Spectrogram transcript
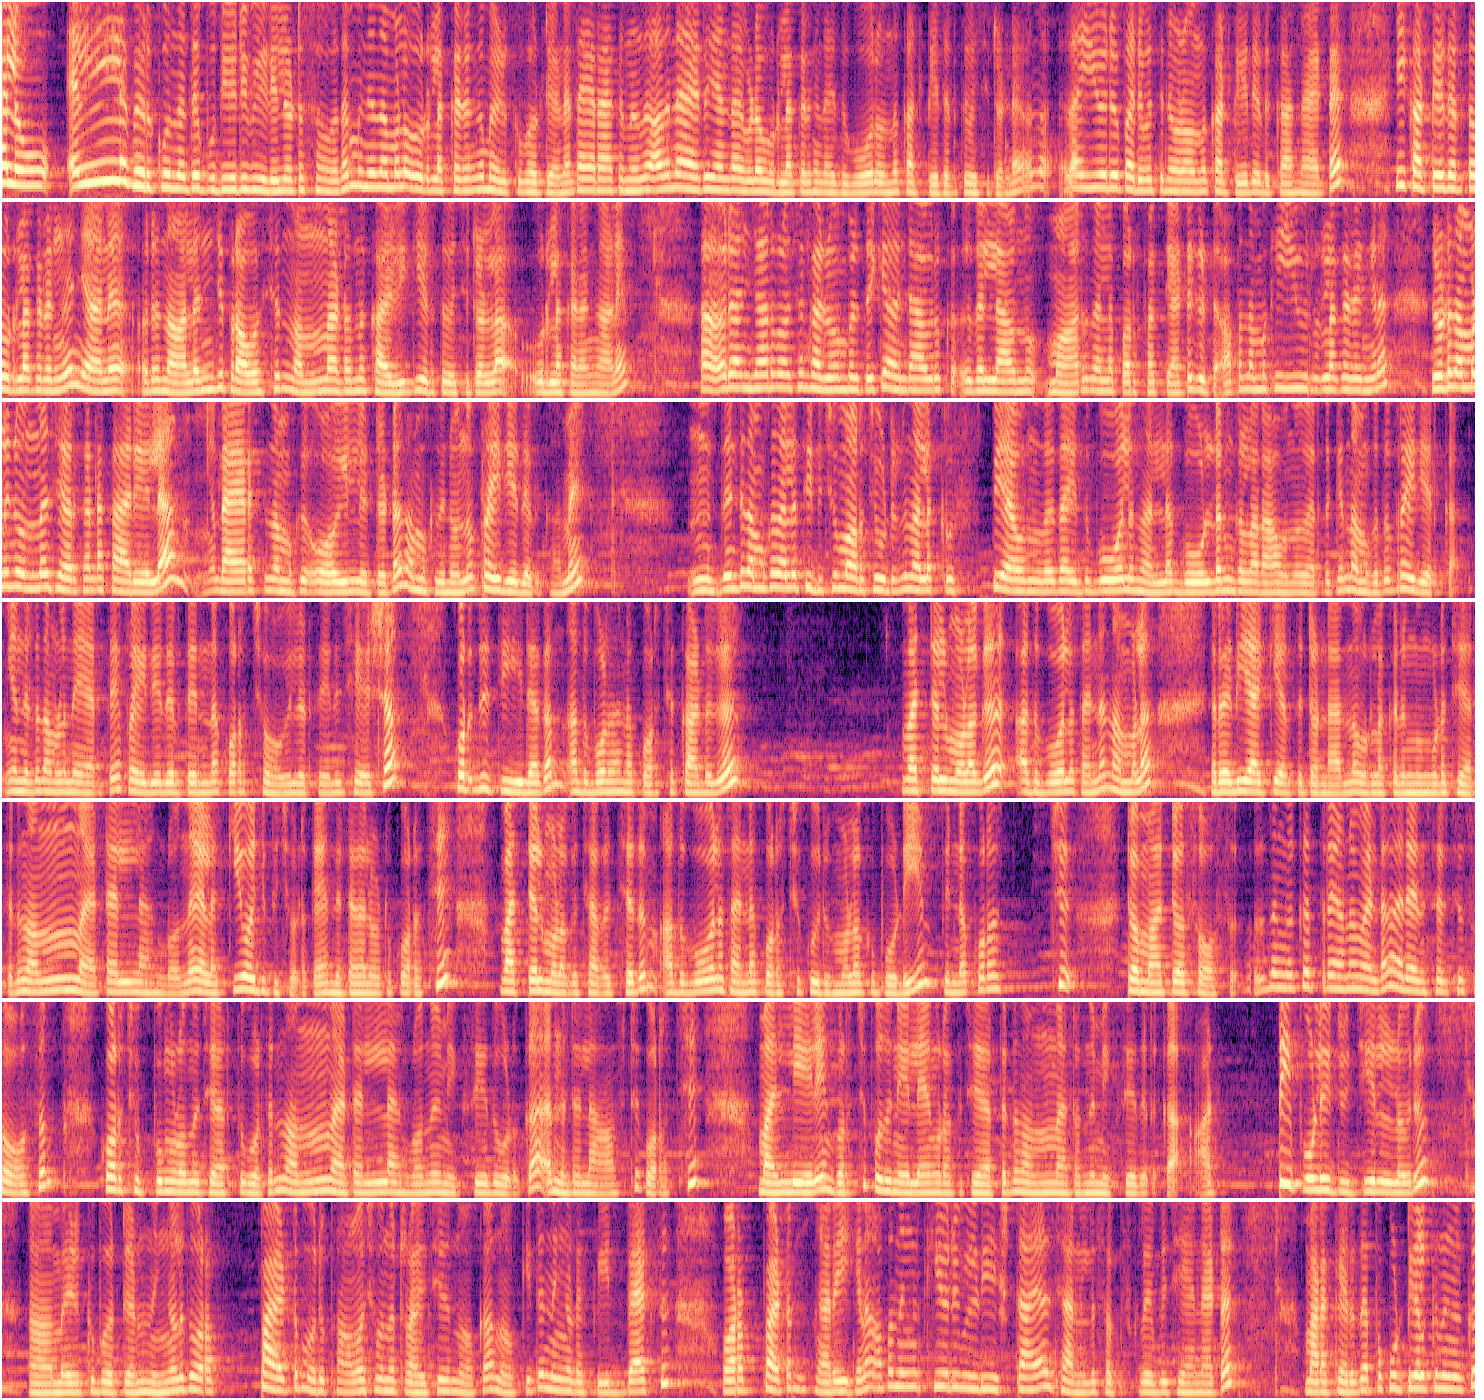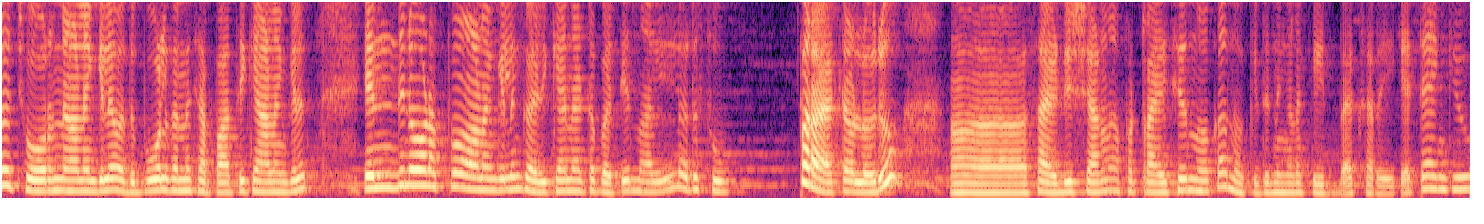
Hello എല്ലാവർക്കും ഇന്നത്തെ പുതിയൊരു വീഡിയോയിലോട്ട് സ്വാഗതം. ഇന്ന് നമ്മൾ ഉരുളക്കിഴങ്ങ് മെഴുക്ക് പുരട്ടിയാണ് തയ്യാറാക്കുന്നത്. അതിനായിട്ട് ഞാൻ ഇവിടെ ഉരുളക്കിഴങ്ങ് ഇതുപോലെ ഒന്ന് കട്ട് ചെയ്തെടുത്ത് വെച്ചിട്ടുണ്ട്. ഈ ഒരു പരുവത്തിന് ഒന്ന് കട്ട് ചെയ്തെടുക്കാനായിട്ട് ഈ കട്ട് ചെയ്തെടുത്ത ഉരുളക്കിഴങ്ങ് ഞാൻ ഒരു നാലഞ്ച് പ്രാവശ്യം നന്നായിട്ടൊന്ന് കഴുകി എടുത്ത് വെച്ചിട്ടുള്ള ഉരുളക്കിഴങ്ങാണ്. ഒരു അഞ്ചാറ് പ്രാവശ്യം കഴുകുമ്പോഴത്തേക്ക് അതിന്റെ ആ ഒരു ഇതെല്ലാം ഒന്ന് മാറി നല്ല പെർഫെക്റ്റ് ആയിട്ട് കിട്ടും. അപ്പം നമുക്ക് ഈ ഉരുളക്കിഴങ്ങിന് ഇതിലൂടെ നമ്മളിനി ഒന്നും ചേർക്കേണ്ട കാര്യമില്ല. ഡയറക്റ്റ് നമുക്ക് ഓയിലിട്ടിട്ട് നമുക്കിതിനൊന്ന് ഫ്രൈ ചെയ്തെടുക്കാമേ. എന്നിട്ട് നമുക്ക് നല്ല തിരിച്ചു മറിച്ചു വിട്ടിട്ട് നല്ല ക്രിസ്പി ആവുന്നത് അതായത് ഇതുപോലെ നല്ല ഗോൾഡൻ കളർ ആവുന്ന വരത്തേക്ക് നമുക്കിത് ഫ്രൈ ചെയ്തെടുക്കാം. എന്നിട്ട് നമ്മൾ നേരത്തെ ഫ്രൈ ചെയ്തെടുത്തതിന് കുറച്ച് ഓയിൽ എടുത്തതിന് ശേഷം കുറച്ച് ജീരകം അതുപോലെ തന്നെ കുറച്ച് കടുക് വറ്റൽ മുളക് അതുപോലെ തന്നെ നമ്മൾ റെഡിയാക്കി എടുത്തിട്ടുണ്ടായിരുന്ന ഉരുളക്കിഴങ്ങും കൂടെ ചേർത്തിട്ട് നന്നായിട്ട് എല്ലാം കൂടെ ഒന്ന് ഇളക്കി യോജിപ്പിച്ച് കൊടുക്കുക. എന്നിട്ട് അതിലോട്ട് കുറച്ച് വറ്റൽ മുളക് ചതച്ചതും അതുപോലെ തന്നെ കുറച്ച് കുരുമുളക് പൊടിയും പിന്നെ കുറച്ച് ടൊമാറ്റോ സോസ്. അത് നിങ്ങൾക്ക് എത്രയാണോ വേണ്ടത് അതിനനുസരിച്ച് സോസും കുറച്ച് ഉപ്പും കൂടെ ഒന്ന് ചേർത്ത് കൊടുത്തിട്ട് നന്നായിട്ട് എല്ലാം കൂടെ ഒന്ന് മിക്സ് ചെയ്ത് കൊടുക്കുക. എന്നിട്ട് ലാസ്റ്റ് കുറച്ച് മല്ലിയിലയും കുറച്ച് പുതിനയിലയും കൂടെ ഒക്കെ ചേർത്തിട്ട് നന്നായിട്ടൊന്ന് മിക്സ് ചെയ്തെടുക്കുക. അടിപൊളി രുചിയിലുള്ളൊരു മെഴുക്ക് പുരട്ടിയാണ്. നിങ്ങളിത് ഉറപ്പായിട്ടും ഒരു പ്രാവശ്യം ഒന്ന് ട്രൈ ചെയ്ത് നോക്കാം. നോക്കിയിട്ട് നിങ്ങളുടെ ഫീഡ്ബാക്ക്സ് ഉറപ്പായിട്ടും അറിയിക്കണം. അപ്പോൾ നിങ്ങൾക്ക് ഈ ഒരു വീഡിയോ ഇഷ്ടമായാൽ ചാനൽ സബ്സ്ക്രൈബ് ചെയ്യാനായിട്ട് മറക്കരുത്. അപ്പോൾ കുട്ടികൾക്ക് നിങ്ങൾക്ക് ചോറിനാണെങ്കിലും അതുപോലെ തന്നെ ചപ്പാത്തിക്കാണെങ്കിലും എന്തിനോടൊപ്പം ആണെങ്കിലും കഴിക്കാനായിട്ട് പറ്റിയ നല്ലൊരു സൂപ്പറായിട്ടുള്ളൊരു സൈഡ് ഡിഷാണ് അപ്പോൾ ട്രൈ ചെയ്ത് നോക്കാം. നോക്കിയിട്ട് നിങ്ങളുടെ ഫീഡ്ബാക്ക്സ് അറിയിക്കുക താങ്ക്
